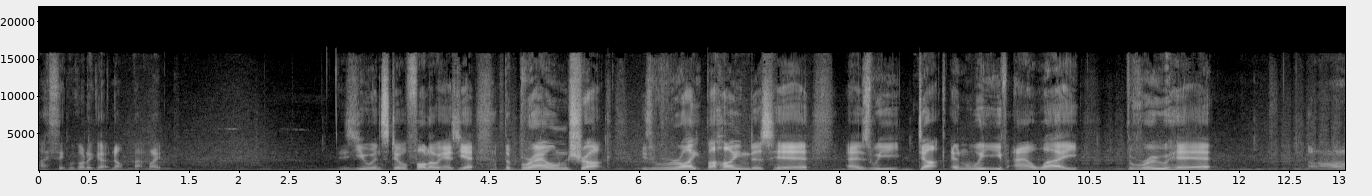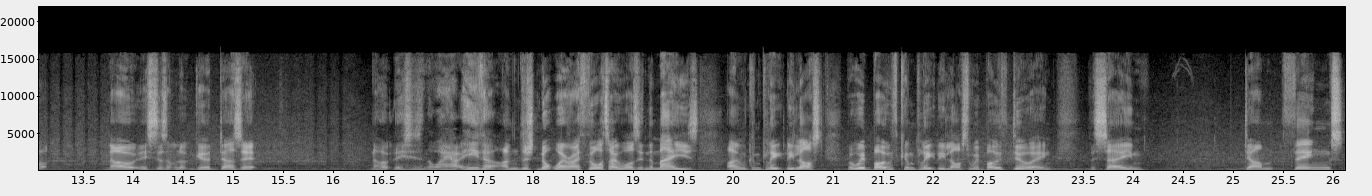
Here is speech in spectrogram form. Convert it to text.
I think we've got to go... Not that way. Is Ewan still following us? Yeah. The brown truck is right behind us here as we duck and weave our way through here. Oh, no, this doesn't look good, does it? No, this isn't the way out either. I'm just not where I thought I was in the maze. I'm completely lost. But we're both completely lost, and we're both doing the same dumb things.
